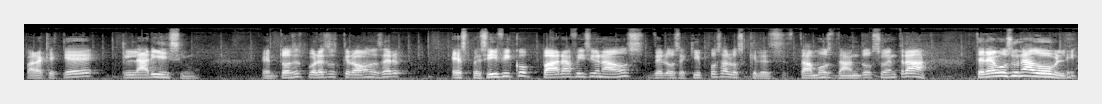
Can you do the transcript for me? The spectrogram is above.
Para que quede clarísimo. Entonces, por eso es que lo vamos a hacer específico para aficionados de los equipos a los que les estamos dando su entrada. Tenemos una doble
